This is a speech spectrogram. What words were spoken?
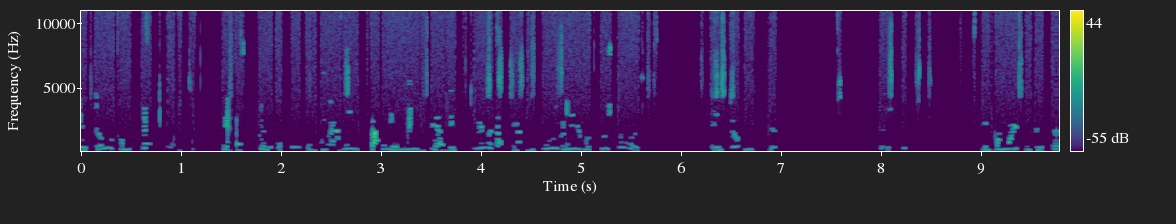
Et donc, en fait, c'est parce que par le ministère des Dieux, la personne oublie autre chose. Et donc, c'est que de que de de la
